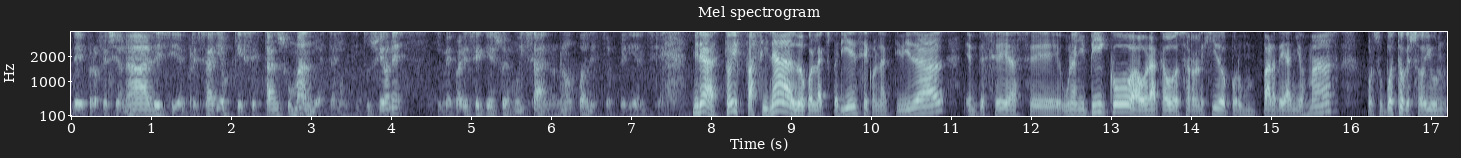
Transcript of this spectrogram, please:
de profesionales y de empresarios que se están sumando a estas instituciones y me parece que eso es muy sano, ¿no? ¿Cuál es tu experiencia? Mirá, estoy fascinado con la experiencia y con la actividad. Empecé hace un año y pico, ahora acabo de ser reelegido por un par de años más. Por supuesto que soy un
